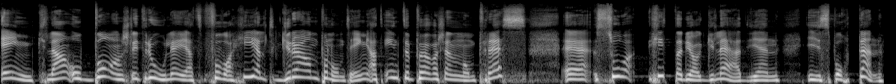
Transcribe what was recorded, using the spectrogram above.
enkla och barnsligt roliga i att få vara helt helt grön på någonting, att inte behöva känna någon press, eh, så hittade jag glädjen i sporten.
